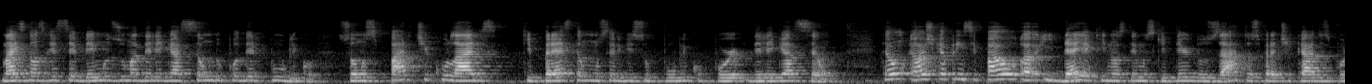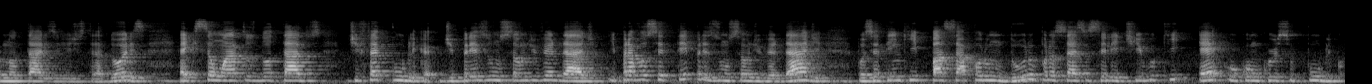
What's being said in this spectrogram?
mas nós recebemos uma delegação do poder público. Somos particulares que prestam um serviço público por delegação. Então, eu acho que a principal uh, ideia que nós temos que ter dos atos praticados por notários e registradores é que são atos dotados de fé pública, de presunção de verdade. E para você ter presunção de verdade, você tem que passar por um duro processo seletivo que é o concurso público.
